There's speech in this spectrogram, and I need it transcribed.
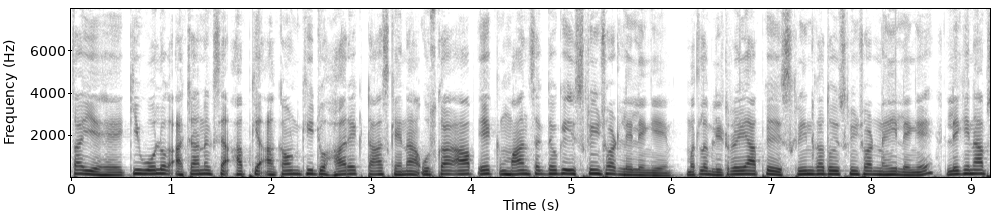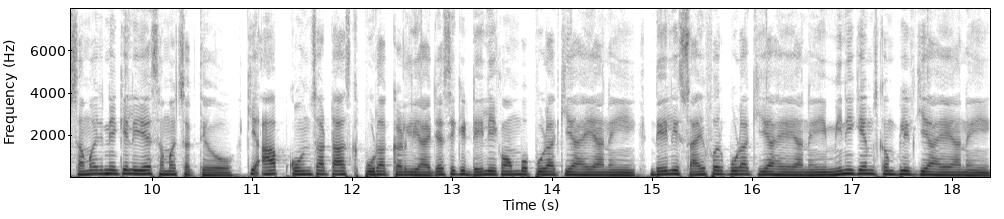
होता यह है कि वो लोग अचानक से आपके अकाउंट की जो हर एक टास्क है ना, उसका आप एक मान सकते हो कि स्क्रीनशॉट ले लेंगे। मतलब लिटरली आपके स्क्रीन का तो स्क्रीनशॉट नहीं लेंगे, लेकिन आप समझने के लिए समझ सकते हो कि आप कौन सा टास्क पूरा कर लिया है। जैसे कि डेली कॉम्बो पूरा किया है या नहीं डेली साइफर पूरा किया है या नहीं मिनी गेम्स कंप्लीट किया है या नहीं,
